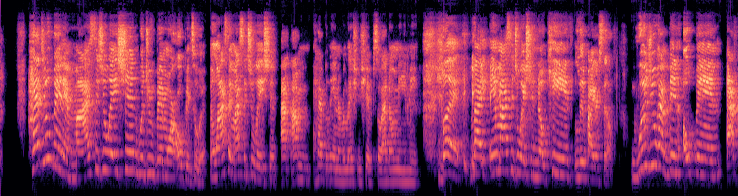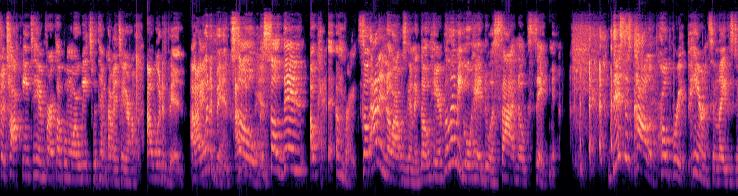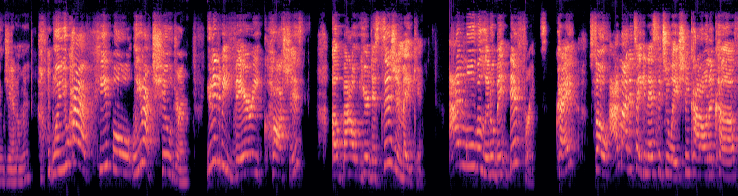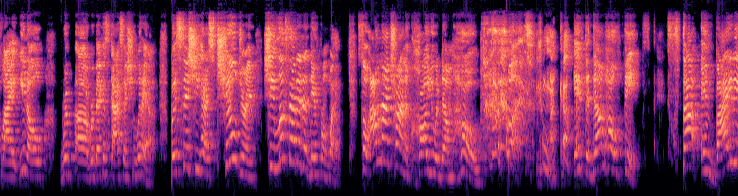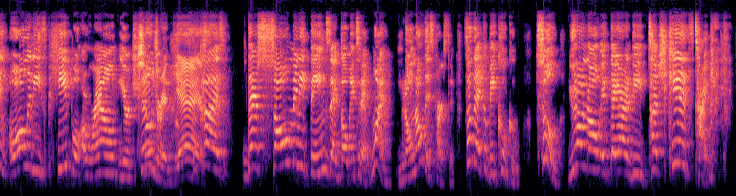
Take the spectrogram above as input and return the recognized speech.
had you been in my situation, would you have been more open to it? And when I say my situation, I, am happily in a relationship, so I don't mean me. But like in my situation, no kids, live by yourself. Would you have been open after talking to him for a couple more weeks with him coming to your home? I would have been. Okay. I would have been. So been. so then okay, I'm right. So I didn't know I was gonna go here, but let me go ahead and do a side note segment this is called appropriate parenting, ladies and gentlemen. When you have people, when you have children, you need to be very cautious about your decision making. I move a little bit different, okay? So I might have taken that situation, caught on the cuff, like, you know, Re- uh, Rebecca Scott said she would have. But since she has children, she looks at it a different way. So I'm not trying to call you a dumb hoe, but oh my God. if the dumb hoe fits, stop inviting all of these people around your children. children yes. Because there's so many things that go into that. One, you don't know this person. So they could be cuckoo. Two, you don't know if they are the touch kids type.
